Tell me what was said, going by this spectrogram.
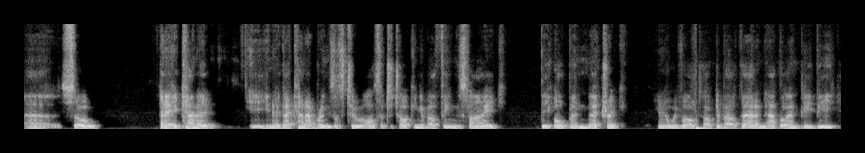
Uh, so, and it, it kind of, you know, that kind of brings us to also to talking about things like the open metric. You know, we've all talked about that and Apple MPP.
